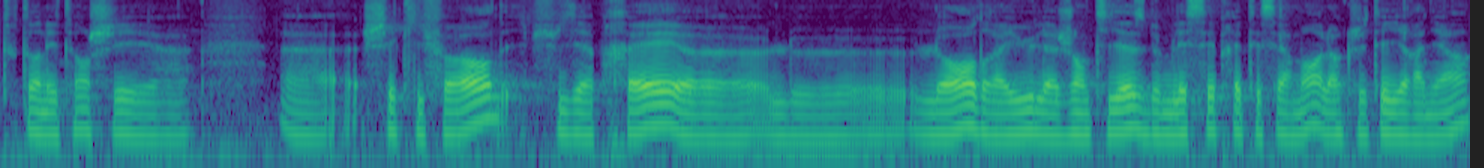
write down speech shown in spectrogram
tout en étant chez, chez Clifford. Et puis après, l'ordre a eu la gentillesse de me laisser prêter serment alors que j'étais iranien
